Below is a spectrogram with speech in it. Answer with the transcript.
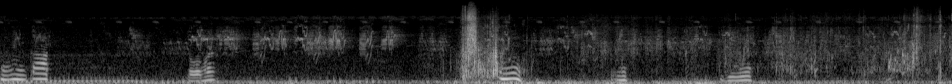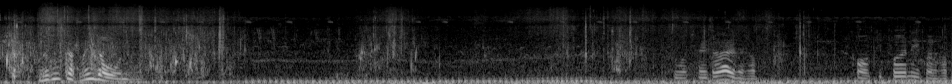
อืมกัดโดนไหมอืมอืมอยู่แล้วก็กัดไม่โดน ใช้ได้นะครับ ขอคิปเปอร์นี่ก่อนครับ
